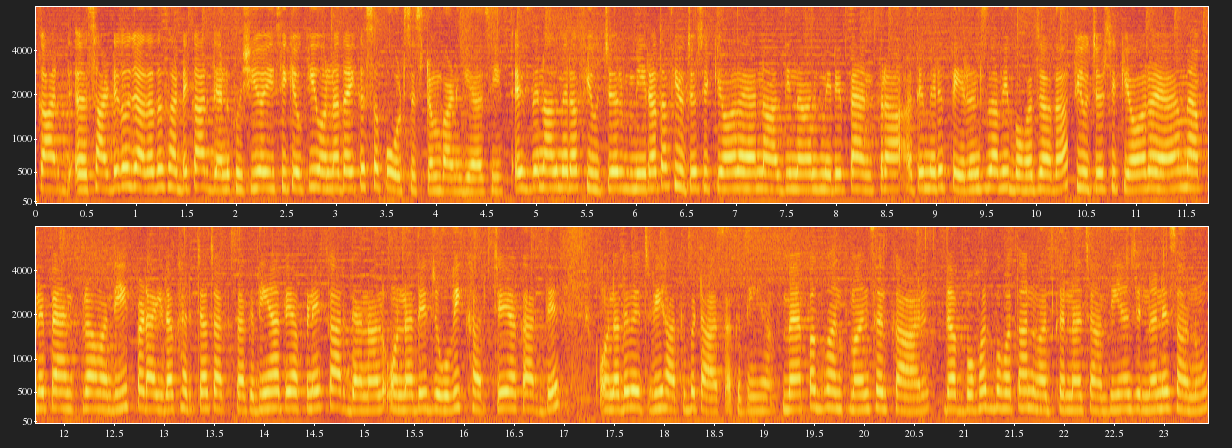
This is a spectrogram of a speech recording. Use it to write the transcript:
ਘਰ ਸਾਡੇ ਤੋਂ ਜ਼ਿਆਦਾ ਤਾਂ ਸਾਡੇ ਘਰਦਿਆਂ ਨੂੰ ਖੁਸ਼ੀ ਹੋਈ ਸੀ ਕਿਉਂਕਿ ਉਹਨਾਂ ਦਾ ਇੱਕ ਸਪੋਰਟ ਸਿਸਟਮ ਬਣ ਗਿਆ ਸੀ। ਇਸ ਦੇ ਨਾਲ ਮੇਰਾ ਫਿਊਚਰ ਮੇਰਾ ਤਾਂ ਫਿਊਚਰ ਸਿਕਿਉਰ ਹੋਇਆ, ਨਾਲ ਦੀ ਨਾਲ ਮੇਰੇ ਭੈਣ ਭਰਾ ਅਤੇ ਮੇਰੇ ਪੇਰੈਂਟਸ ਦਾ ਵੀ ਬਹੁਤ ਜ਼ਿਆਦਾ ਫਿਊਚਰ ਸਿਕਿਉਰ ਹੋਇਆ। ਮੈਂ ਆਪਣੇ ਭੈਣ ਭਰਾਵਾਂ ਦੀ ਪੜ੍ਹਾਈ ਦਾ ਖਰਚਾ ਚੱਕ ਸਕਦੀ ਹਾਂ ਤੇ ਆਪਣੇ ਘਰਦਿਆਂ ਨਾਲ ਉਹਨਾਂ ਦੇ ਜੋ ਵੀ ਖਰਚੇ ਆ ਘਰ ਦੇ, ਉਹਨਾਂ ਦੇ ਵਿੱਚ ਵੀ ਹੱਥ ਬਟਾ ਸਕਦੀ ਹਾਂ। ਮੈਂ ਭਗਵੰਤ ਮਾਨ ਸਰਕਾਰ ਦਾ ਬਹੁਤ ਬਹੁਤ ਧੰਨਵਾਦ ਕਰਨਾ ਚਾਹੁੰਦੀ ਹਾਂ, ਜਿਨ੍ਹਾਂ ਨੇ ਸਾਨੂੰ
